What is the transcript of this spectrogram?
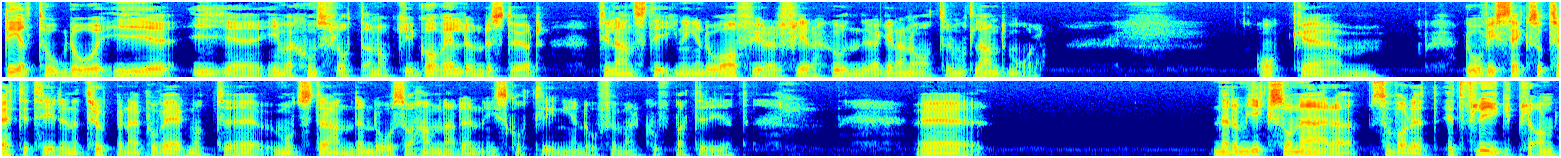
deltog då i, i eh, invasionsflottan och gav eldunderstöd till landstigningen då avfyrade flera hundra granater mot landmål. Och eh, då vid 6.30-tiden när trupperna är på väg mot, eh, mot stranden då så hamnar den i skottlinjen då för Markov-batteriet. Eh, när de gick så nära så var det ett, ett flygplan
